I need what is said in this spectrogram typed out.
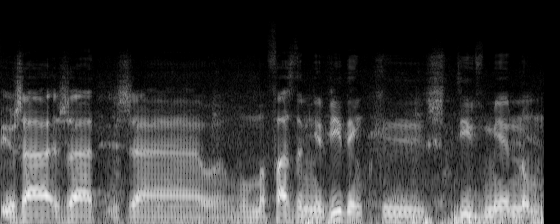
eu já, já, já houve uma fase da minha vida em que estive mesmo,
